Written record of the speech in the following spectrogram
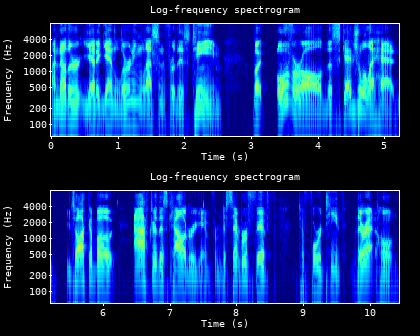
another yet again learning lesson for this team. But overall, the schedule ahead, you talk about after this Calgary game from December 5th to 14th, they're at home,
